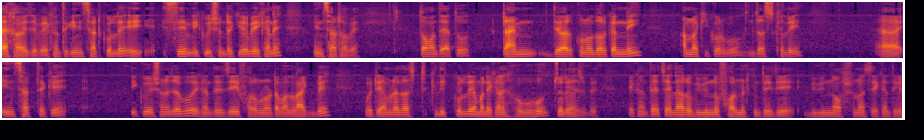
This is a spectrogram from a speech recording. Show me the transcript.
লেখা হয়ে যাবে। এখান থেকে ইনসার্ট করলে এই সেম ইকুয়েশনটা কী হবে? এখানে ইনসার্ট হবে। তো আমাদের এত টাইম দেওয়ার কোনো দরকার নেই। আমরা কি করব? জাস্ট খালি ইনসার্ট থেকে ইকুয়েশনে যাব। এখান থেকে যেই ফর্মুলাটা আমার লাগবে, ওইটা আমরা জাস্ট ক্লিক করলে আমার এখানে হুবহু চলে আসবে। এখান থেকে চাইলে আরও বিভিন্ন ফরম্যাট কিন্তু এই যে বিভিন্ন অপশন আছে, এখান থেকে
